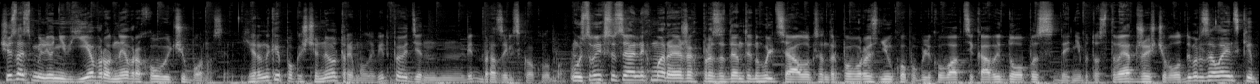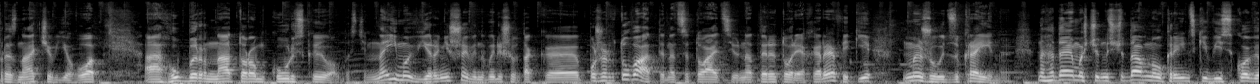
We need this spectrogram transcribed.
16 мільйонів євро, не враховуючи бонуси. Гірники поки що не отримали відповіді від бразильського клубу. У своїх соціальних мережах президент Інгульця Олександр Поворознюк опублікував цікавий допис, де нібито стверджує, що Володимир Зеленський призначив його губернатором Курської області. Найімовірніше він вирішив так е, пожартувати над ситуацією на територіях РФ, які межують з Україною. Нагадаємо, що нещодавно українські військові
